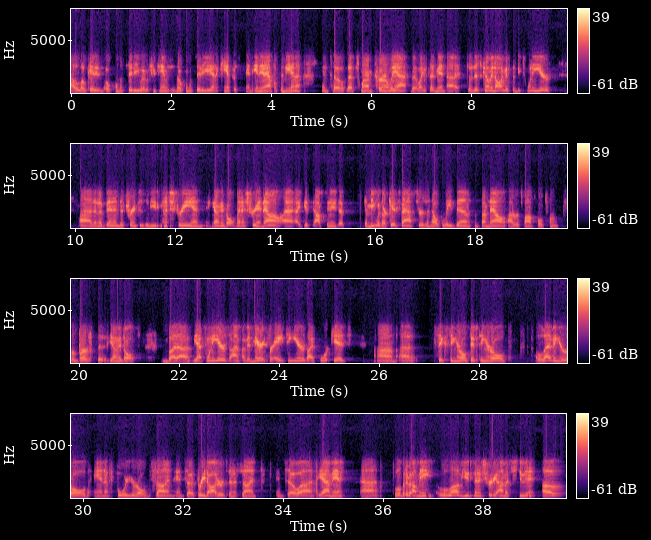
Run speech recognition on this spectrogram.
uh, located in Oklahoma City. We have a few campuses in Oklahoma City and a campus in Indianapolis, Indiana. And so that's where I'm currently at. But like I said, man, uh, so this coming August it'll be 20 years uh, that I've been in the trenches of youth ministry and, and young adult ministry, and now I, I get the opportunity to to meet with our kids pastors and help lead them since I'm now uh, responsible for, for birth to young adults. But uh, yeah, 20 years. I've, I've been married for 18 years. I have four kids, um, a 16 year old, 15 year old, 11 year old, and a four year old son. And so three daughters and a son. And so, uh, yeah, man, uh, a little bit about me. Love youth ministry. I'm a student of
